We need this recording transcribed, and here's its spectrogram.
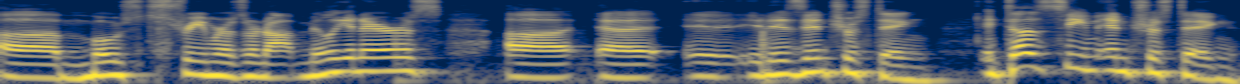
Uh, most streamers are not millionaires. Uh, uh, it, it is interesting. It does seem interesting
